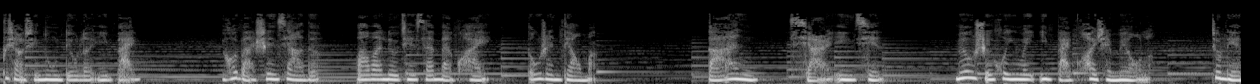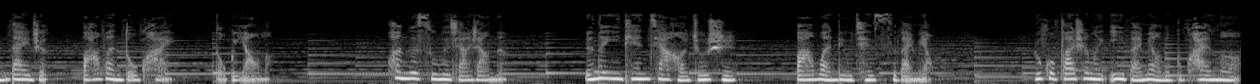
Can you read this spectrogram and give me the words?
不小心弄丢了一百，你会把剩下的八万六千三百块都扔掉吗？答案显而易见，没有谁会因为一百块钱没有了，就连带着八万多块都不要了。换个思路想想呢，人的一天恰好就是八万六千四百秒。如果发生了一百秒的不快乐，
